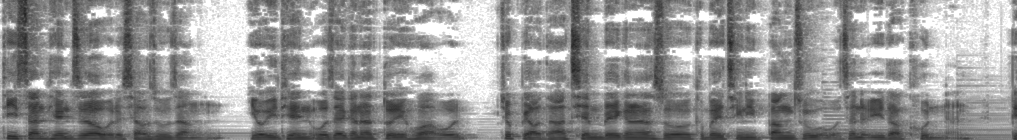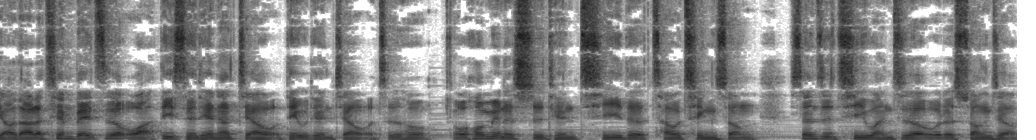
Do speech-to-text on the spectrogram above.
第三天之后，我的小组长有一天我在跟他对话，我就表达谦卑跟他说：“可不可以请你帮助我？我真的遇到困难。”表达了谦卑之后，哇！第四天他教我，第五天教我之后，我后面的十天骑得超轻松，甚至骑完之后，我的双脚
